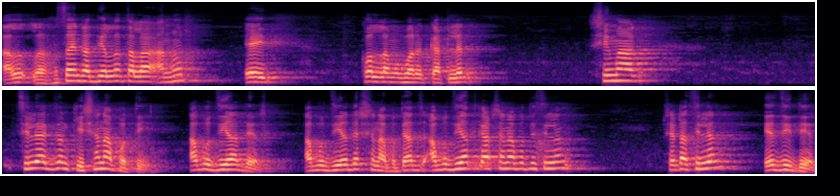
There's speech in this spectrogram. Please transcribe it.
আল্লাহ হোসেন রাদি আল্লাহ তালা আনহর এই কল্লা মুবারক কাটলেন। সীমার ছিল একজন কি সেনাপতি? আবু জিয়াদের। আবু জিয়াদের সেনাপতি। আর আবু জিয়াদ কার সেনাপতি ছিলেন? সেটা ছিলেন এজিদের।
